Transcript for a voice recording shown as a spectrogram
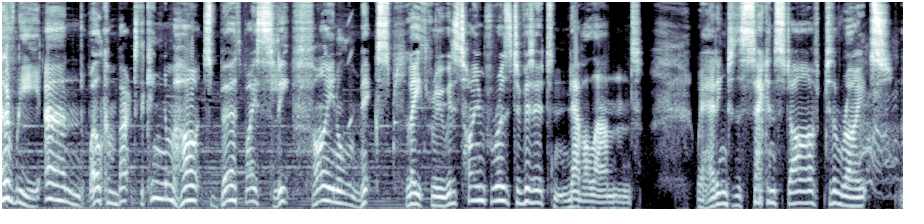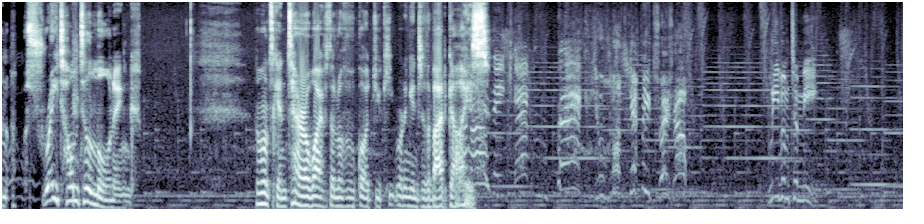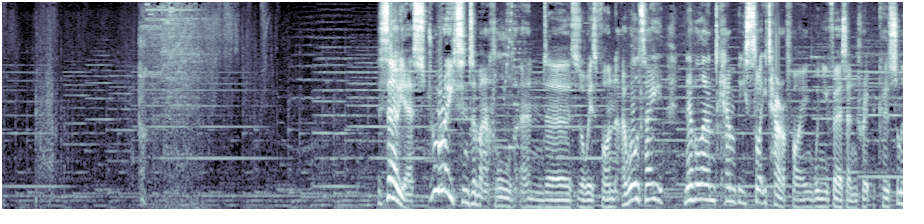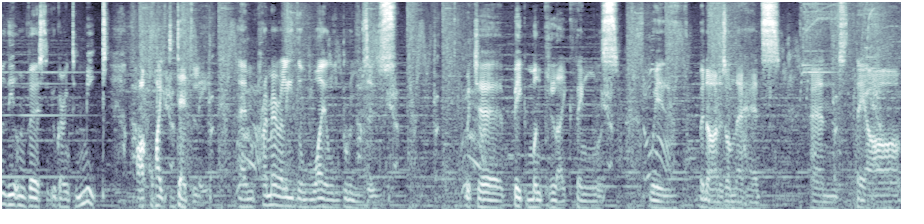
Hello everybody, and welcome back to the Kingdom Hearts Birth by Sleep Final Mix playthrough. It is time for us to visit Neverland. We're heading to the second star to the right, and straight on till morning. And once again, Terra, why for the love of God, you keep running into the bad guys. Back! You'll not get me, treasure! Leave him to me. So yeah, straight into battle, and uh, this is always fun. I will say, Neverland can be slightly terrifying when you first enter it because some of the unversed that you're going to meet are quite deadly. Um, primarily the wild bruisers, which are big monkey-like things with bananas on their heads, and they are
